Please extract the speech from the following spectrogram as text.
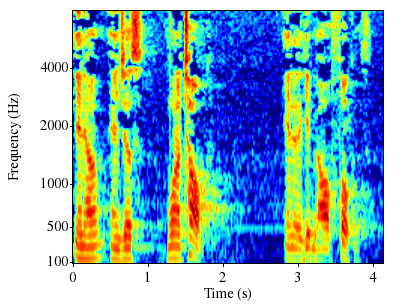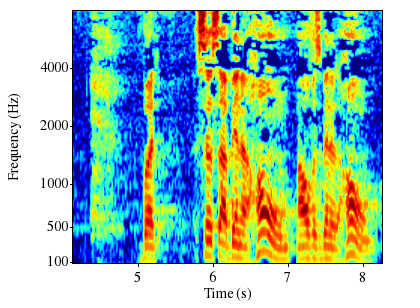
you know, and just want to talk, and it would get me off focus. But since I've been at home, my office has been at home,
